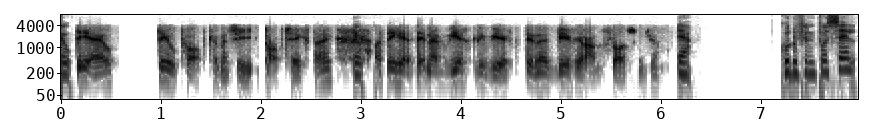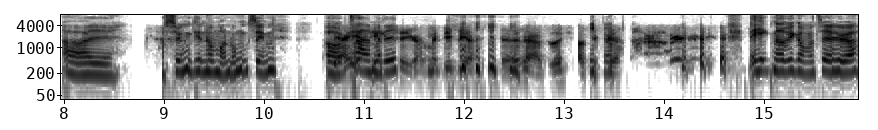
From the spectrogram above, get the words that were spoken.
Jo. Det er jo det er jo pop, kan man sige, poptekster, ikke? Jo. Og det her, den er virkelig, virkelig, den er virkelig ramt flot, synes jeg. Kunne du finde på selv at, øh, at synge det nummer nogensinde? Og det er optræde jeg med helt det? sikkert, men det bliver i badeværelset, ikke? Og det Jo. bliver... Det er ikke noget, vi kommer til at høre.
